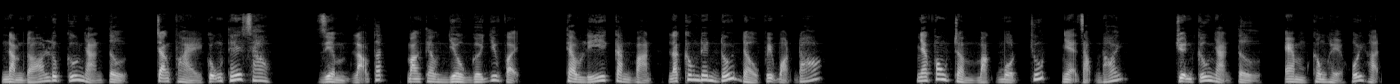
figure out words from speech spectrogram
Năm đó lúc cứu nhãn tử, chẳng phải cũng thế sao? Diềm lão thất mang theo nhiều người như vậy, theo lý căn bản là không nên đối đầu với bọn đó. Nhạc phong trầm mặc một chút, nhẹ giọng nói, chuyện cứu nhãn tử, em không hề hối hận.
